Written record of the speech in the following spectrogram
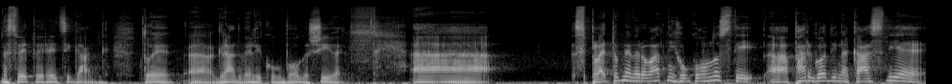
na svetoj reci Gang. To je grad velikog boga Šive. Spletom neverovatnih okolnosti, a, par godina kasnije,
